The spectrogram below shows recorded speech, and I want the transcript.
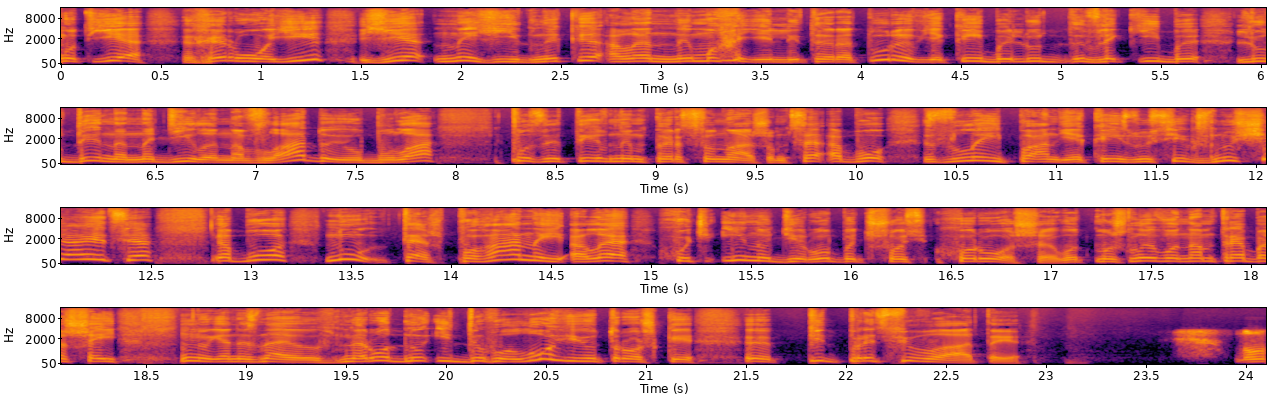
От є герої, є негідники, але немає літератури, в якій би люд в якій би людина наділена владою була позитивним персонажем. Це або злий пан, який з усіх знущається, або ну теж поганий, але хоч іноді робить щось хороше. От можливо, нам треба ще й ну я не знаю народну ідеологію трошки е, підпрацювати. Ну,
